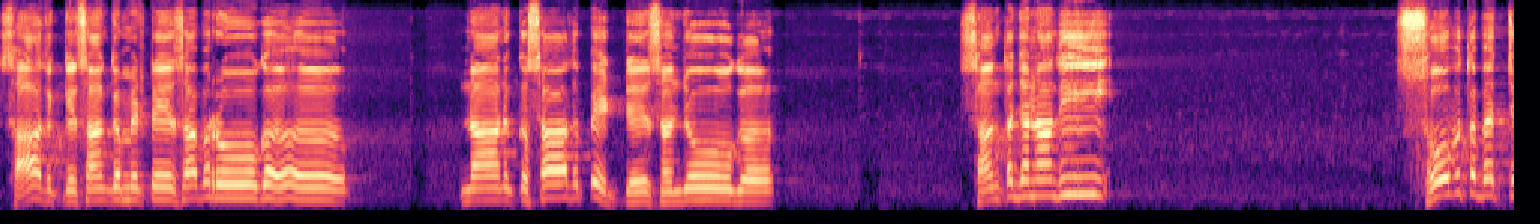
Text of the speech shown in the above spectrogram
ਸਾਧ ਕੇ ਸੰਗ ਮਿਟੇ ਸਭ ਰੋਗ, ਨਾਨਕ ਸਾਧ ਭੇਟੇ ਸੰਜੋਗ। ਸੰਤ ਜਨਾਂ ਦੀ ਸੋਭਤ ਵਿੱਚ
